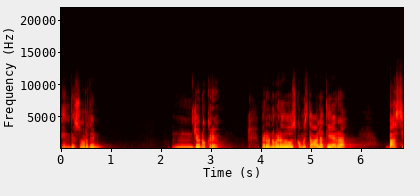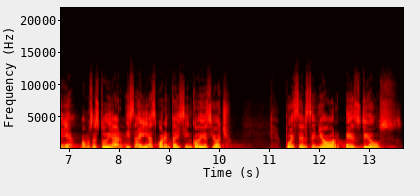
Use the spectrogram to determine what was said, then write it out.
en desorden? Mm, yo no creo. Pero número dos, ¿cómo estaba la tierra? Vacía. Vamos a estudiar Isaías 45, 18. Pues el Señor es Dios,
